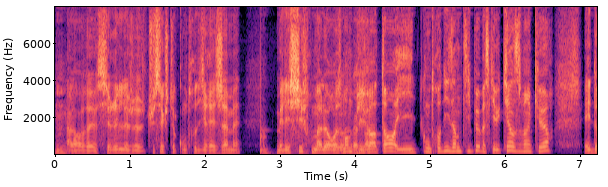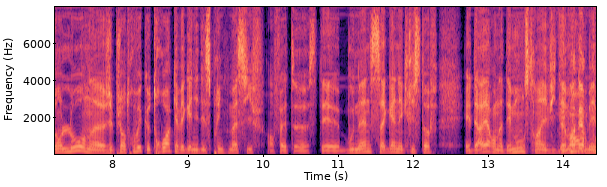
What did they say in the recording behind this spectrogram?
Mhm. Alors euh, Cyril, tu sais que je te contredirai jamais, mais les chiffres malheureusement depuis 20 ans, ils te contredisent un petit peu parce qu'il y a eu 15 vainqueurs et dans l'eau, j'ai pu en trouver que 3 qui avaient gagné des sprints massifs. En fait, euh, c'était Bounen, Sagan et Christophe. Et derrière, on a des monstres hein, évidemment, mais,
